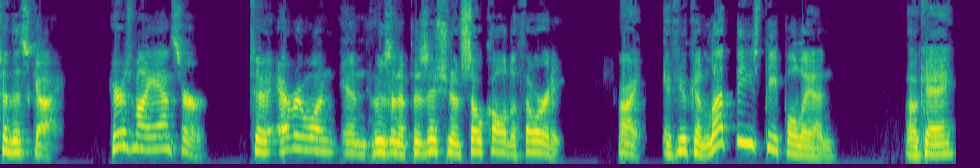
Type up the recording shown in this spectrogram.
to this guy. Here's my answer to everyone in who's in a position of so-called authority. All right, if you can let these people in, okay,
